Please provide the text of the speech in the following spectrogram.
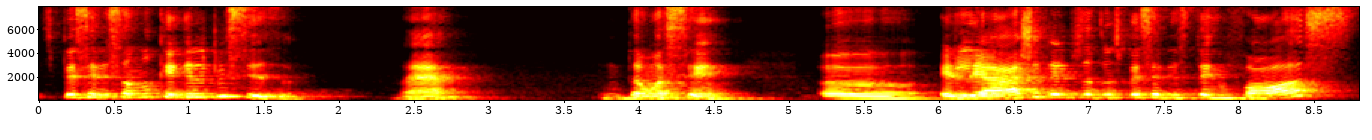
especialista no que, que ele precisa, né? Então, assim, uh, ele acha que ele precisa de um especialista em voz,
